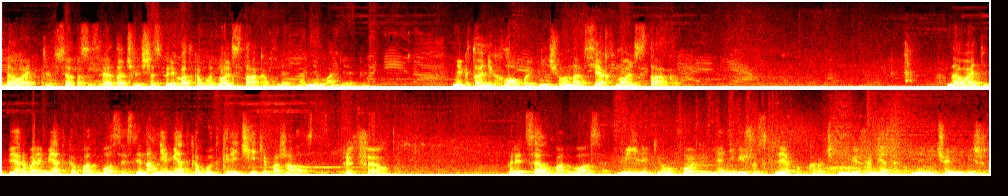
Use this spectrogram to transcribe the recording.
Давайте, все, сосредоточились. Сейчас переходка будет 0 стаков, блять, на мне магия. Никто не хлопает ничего, на всех 0 стаков. Давайте, первая метка под босса. Если на мне метка будет, кричите, пожалуйста. Прицел. Прицел под босса. Милики, уходим. Я не вижу склепов, короче, не вижу меток, мне ничего не пишет.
